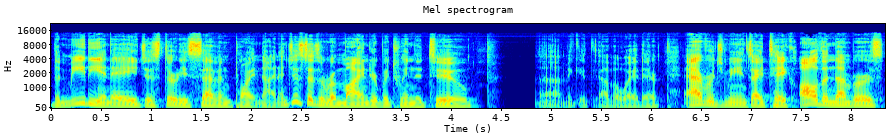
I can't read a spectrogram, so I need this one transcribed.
The median age is 37.9. And just as a reminder between the two, uh, let me get out of the way there. Average means I take all the numbers,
